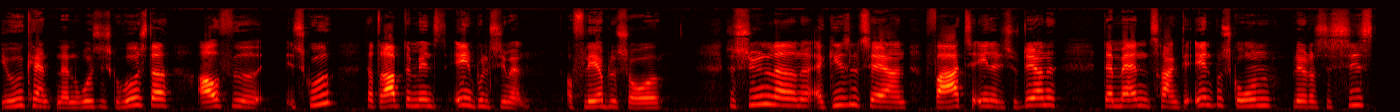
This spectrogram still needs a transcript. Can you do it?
i udkanten af den russiske hovedstad og affyrede et skud, der dræbte mindst en politimand, og flere blev såret. Til synlædende er gisseltageren far til en af de studerende. Da manden trængte ind på skolen, blev der til sidst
